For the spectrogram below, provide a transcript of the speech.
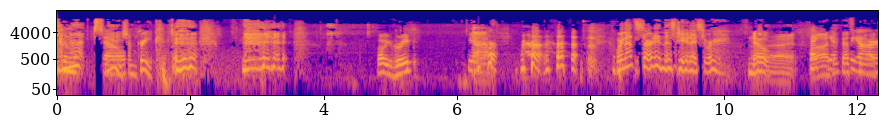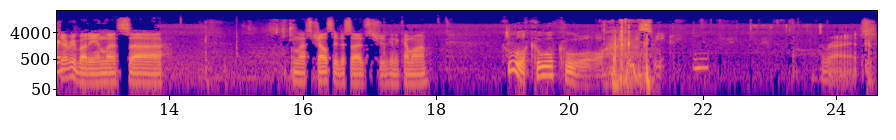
I'm not. Spanish. I'm Greek. Oh, you're Greek? Yeah. We're not starting this, June. I swear. No. All right. Heck well, I yes, think that's pretty are. much everybody, unless uh, unless Chelsea decides she's going to come on. Cool, cool, cool. Sweet. Right.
